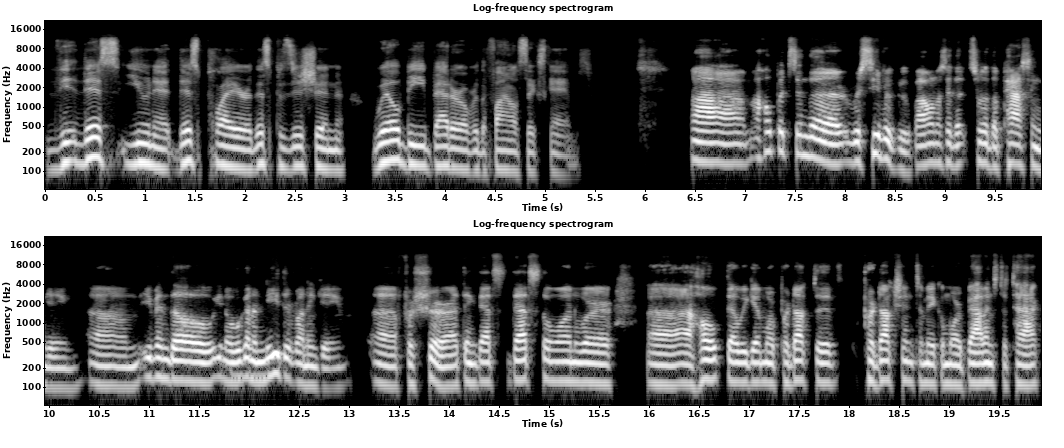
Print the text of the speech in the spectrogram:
the, this unit this player this position will be better over the final six games Um, I hope it's in the receiver group. I want to say that sort of the passing game. Um, even though you know we're going to need the running game uh, for sure. I think that's that's the one where uh, I hope that we get more productive production to make a more balanced attack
